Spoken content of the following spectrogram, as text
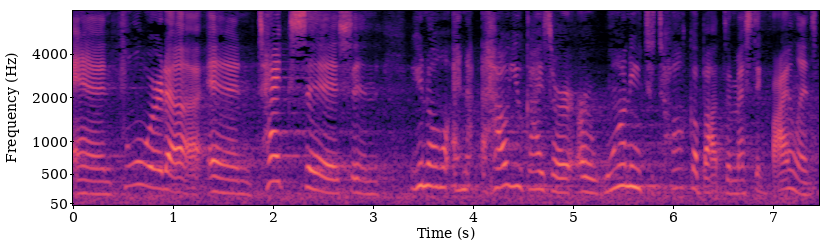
and Florida and Texas and you know, and how you guys are, are wanting to talk about domestic violence.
